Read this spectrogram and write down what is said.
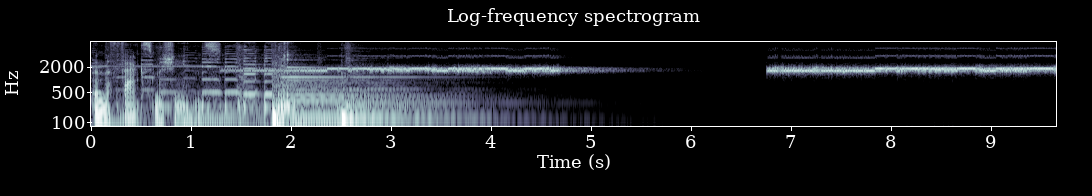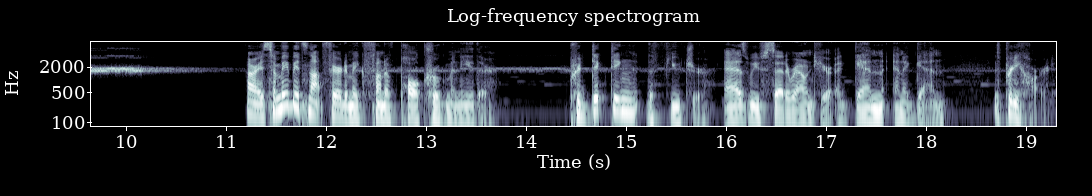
than the fax machines. All right, so maybe it's not fair to make fun of Paul Krugman either. Predicting the future, as we've said around here again and again, is pretty hard.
